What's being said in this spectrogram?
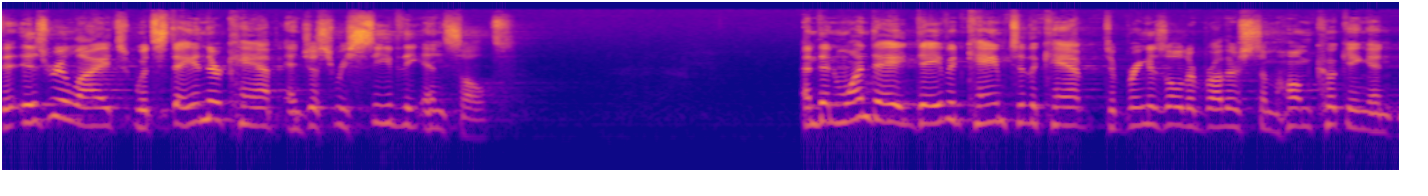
the Israelites would stay in their camp and just receive the insults. And then one day, David came to the camp to bring his older brothers some home cooking. And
